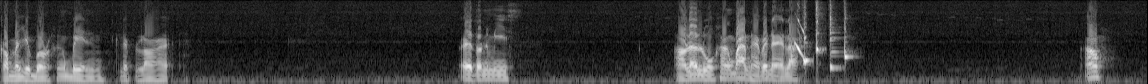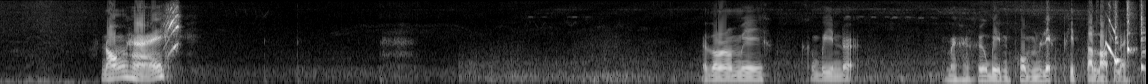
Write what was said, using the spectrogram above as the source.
ก็มาอยู่บนเครื่องบินเรียบร้อย เอ้ยตอนนี้มี เอาแล้วลุงข้างบ้านหายไปไหนล่ะ เอาน้องหายแต่ตรงนั้มีเครื่องบินด้วย ไม่ใช่เครื่องบิน ผมเรียกผิดตลอดเลย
